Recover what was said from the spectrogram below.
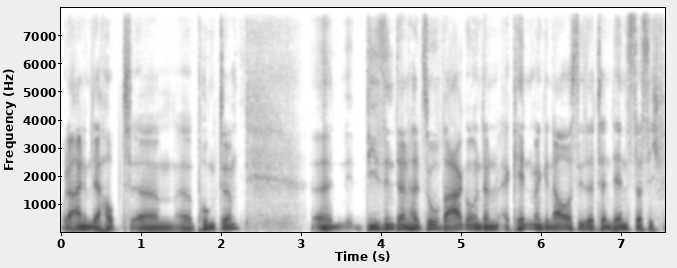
oder einem der Hauptpunkte. Ähm, äh, die sind dann halt so vage und dann erkennt man genau aus dieser Tendenz, dass sich,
